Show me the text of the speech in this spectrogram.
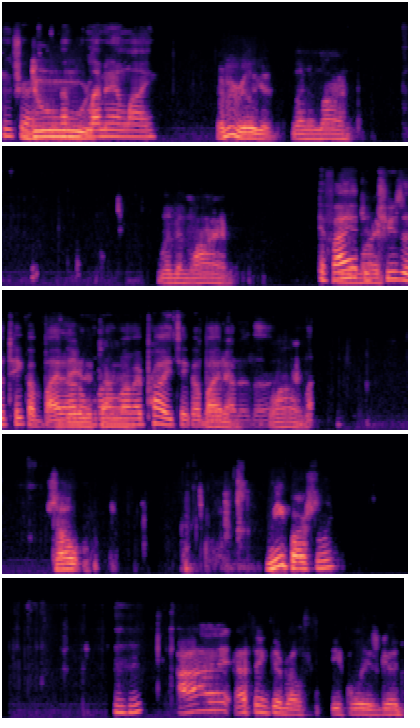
New track. Dude. Lemon and lime. That'd be really good. Lemon lime. Living lime. If I had to life. choose to take a bite Day out of one of them. I'd probably take a bite Lemon, out of the lime. So, me personally, Mhm. I I think they're both equally as good.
